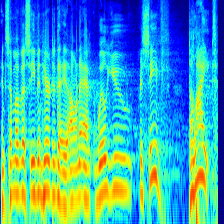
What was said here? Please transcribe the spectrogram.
And some of us, even here today, I want to ask will you receive the light?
